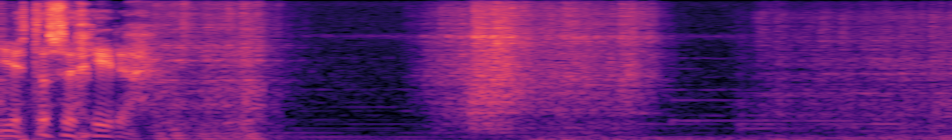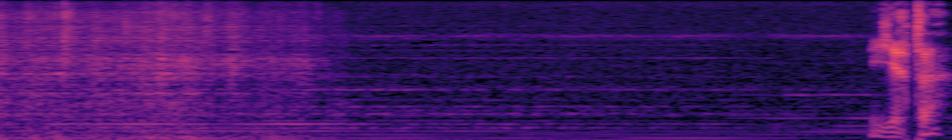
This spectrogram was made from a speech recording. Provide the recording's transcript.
Y esto se gira. Y ya está.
